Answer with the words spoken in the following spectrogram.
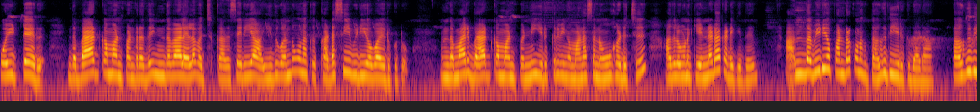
போயிட்டே இரு. இந்த பேட் கமெண்ட் பண்ணுறது இந்த வேலையெல்லாம் வச்சுக்காத. சரியா? இது வந்து உனக்கு கடைசி வீடியோவாக இருக்கட்டும். இந்த மாதிரி பேட் கமெண்ட் பண்ணி இருக்கிறவங்க மனசை நோகடிச்சு அதில் உனக்கு என்னடா கிடைக்குது? அந்த வீடியோ பண்ணுறக்கு உனக்கு தகுதி இருக்குதாடா? தகுதி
